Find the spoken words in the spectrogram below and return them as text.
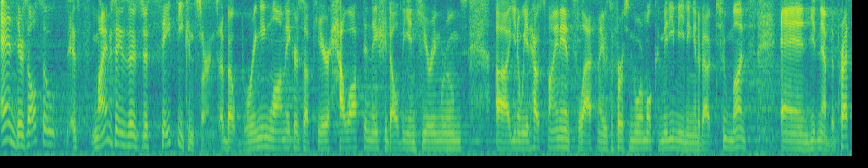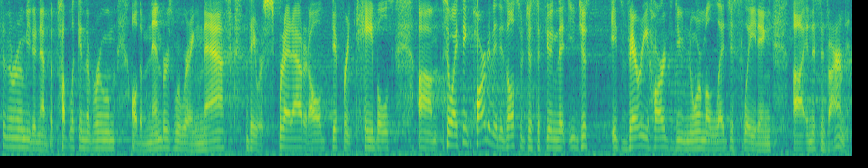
and there's also, as my understanding is, there's just safety concerns about bringing lawmakers up here, how often they should all be in hearing rooms. Uh, you know, we had House Finance last night. It was the first normal committee meeting in about two months, and you didn't have the press in the room, you didn't have the public in the room. All the members were wearing masks. They were spread out at all different tables. Um, so I think part of it is also just a feeling that you just it's very hard to do normal legislating uh, in this environment.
